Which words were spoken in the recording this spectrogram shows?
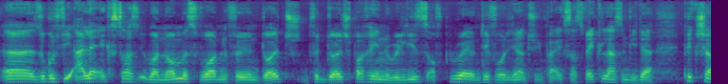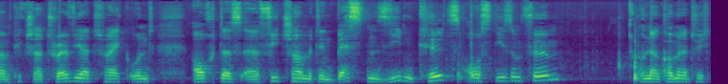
äh, so gut wie alle Extras übernommen. Es wurden für, den Deutsch, für die deutschsprachigen Releases auf Blu-ray und DVD natürlich ein paar Extras weggelassen, wie der Picture-in-Picture Trivia Track und auch das äh, Feature mit den besten sieben Kills aus diesem Film. Und dann kommen wir natürlich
